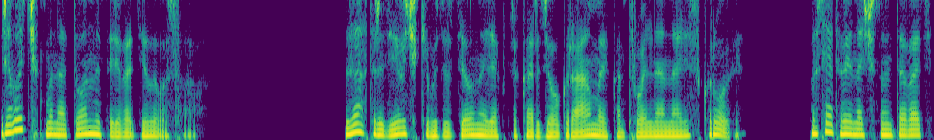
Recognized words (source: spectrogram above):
Переводчик монотонно переводил его слова. Завтра девочке будет сделана электрокардиограмма и контрольный анализ крови. После этого я начну давать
